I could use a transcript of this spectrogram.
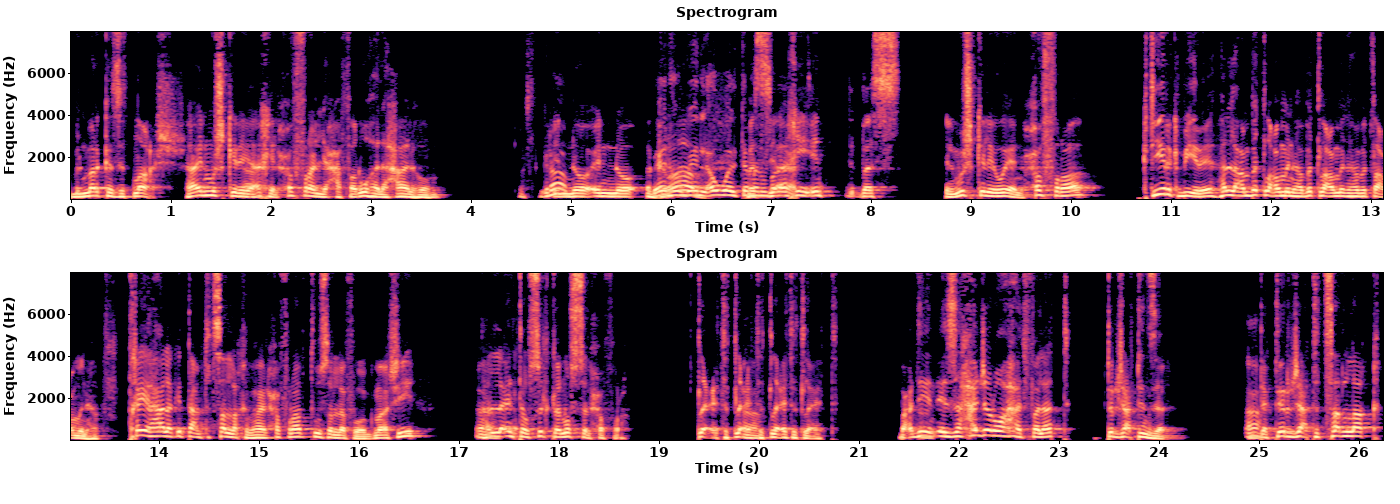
بالمركز 12 هاي المشكلة آه. يا أخي الحفرة اللي حفروها لحالهم. بس انه إنه بينهم وبين الأول ثمان بس يا أخي انت بس المشكلة وين؟ حفرة كتير كبيرة هلأ عم بيطلعوا منها بيطلعوا منها بيطلعوا منها تخيل حالك أنت عم تتسلق بهاي الحفرة بتوصل لفوق ماشي آه. هلأ أنت وصلت لنص الحفرة طلعت طلعت آه. طلعت طلعت بعدين آه. إذا حجر واحد فلت بترجع تنزل آه. بدك ترجع تتسلق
